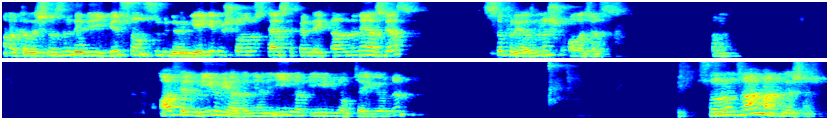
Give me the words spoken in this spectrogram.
Arkadaşınızın dediği gibi sonsuz bir döngüye girmiş oluruz. Her seferinde ekranda ne yazacağız? Sıfır yazmış olacağız. Tamam. Aferin iyi uyardın yani iyi, iyi bir noktayı gördün. Sorunuz var mı arkadaşlar?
